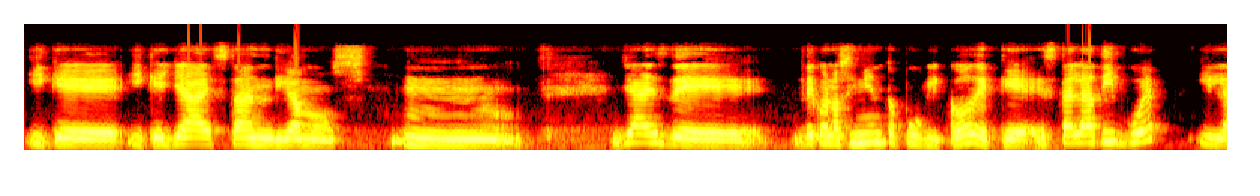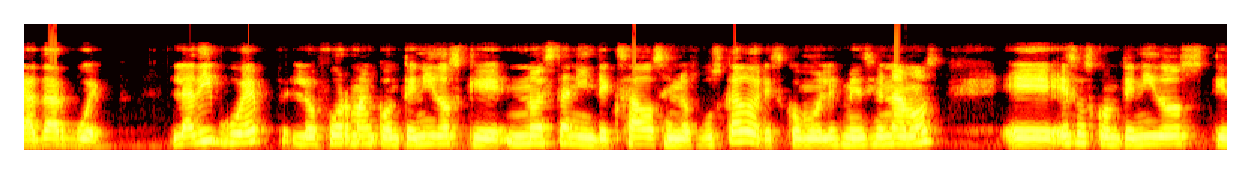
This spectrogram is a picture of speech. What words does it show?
y que, y que ya están, digamos, mm, ya es de, de conocimiento público de que está la Deep Web y la Dark Web. La Deep Web lo forman contenidos que no están indexados en los buscadores, como les mencionamos. Eh, esos contenidos que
